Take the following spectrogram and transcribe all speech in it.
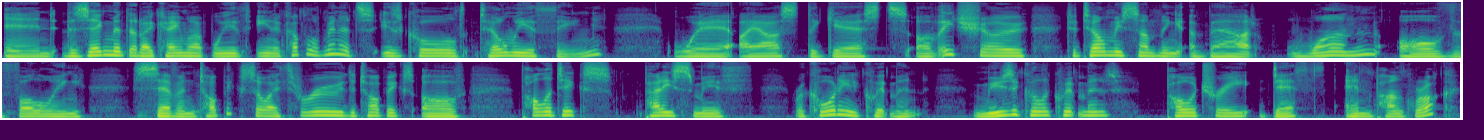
And the segment that I came up with in a couple of minutes is called Tell Me a Thing, where I asked the guests of each show to tell me something about one of the following seven topics. So I threw the topics of politics, Patti Smith, recording equipment, musical equipment, poetry, death, and punk rock.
